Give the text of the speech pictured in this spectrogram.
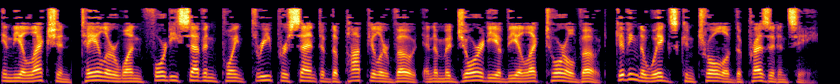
In the election, Taylor won 47.3% of the popular vote and a majority of the electoral vote, giving the Whigs control of the presidency.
